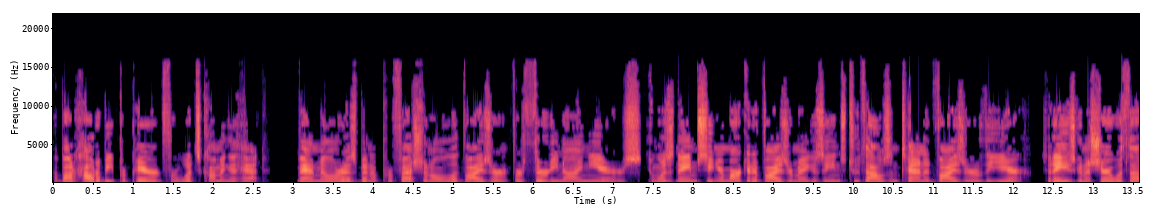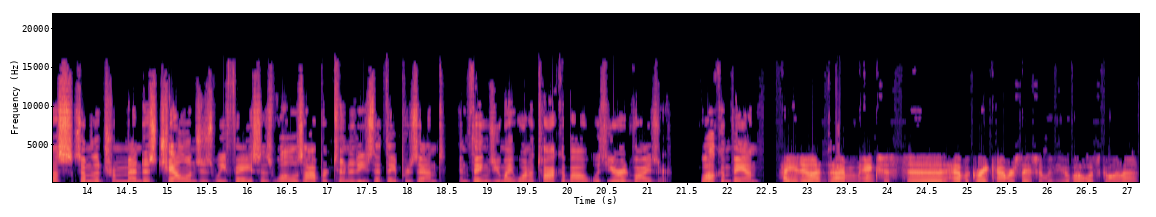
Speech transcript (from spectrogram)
about how to be prepared for what's coming ahead. Van Mueller has been a professional advisor for 39 years and was named Senior Market Advisor magazine's 2010 Advisor of the Year. Today, he's going to share with us some of the tremendous challenges we face, as well as opportunities that they present, and things you might want to talk about with your advisor. Welcome, Van. How you doing? I'm anxious to have a great conversation with you about what's going on.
